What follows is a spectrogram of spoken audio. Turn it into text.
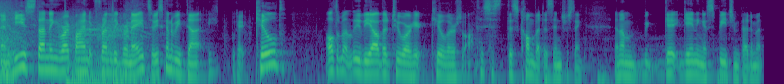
And he's standing right behind a friendly grenade, so he's gonna be done. Okay, killed Ultimately, the other two are killers. Oh, this is this combat is interesting, and I'm gaining a speech impediment.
